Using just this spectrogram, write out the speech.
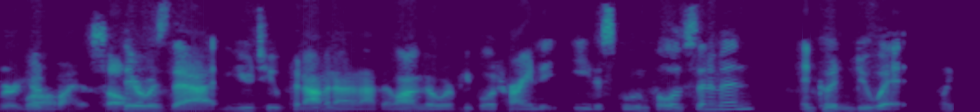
very good by itself. There was that YouTube phenomenon not that long ago where people were trying to eat a spoonful of cinnamon and couldn't do it. Like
